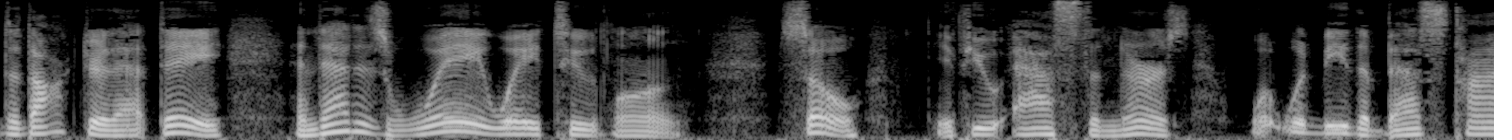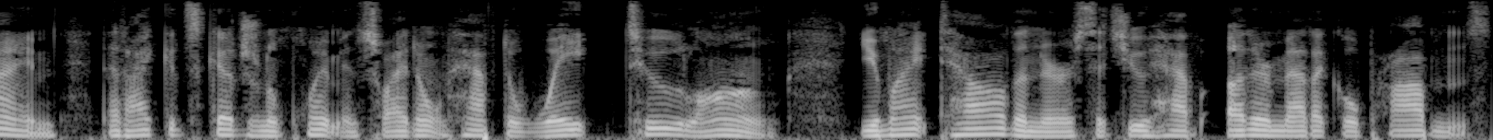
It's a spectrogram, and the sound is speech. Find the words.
the doctor that day, and that is way, way too long. So, if you ask the nurse, what would be the best time that I could schedule an appointment so I don't have to wait too long? You might tell the nurse that you have other medical problems.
